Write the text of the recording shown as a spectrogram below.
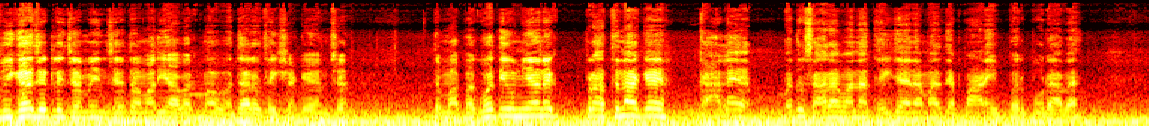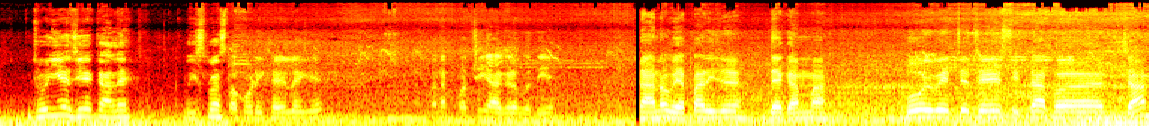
વીઘા જેટલી જમીન છે તો અમારી આવકમાં વધારો થઈ શકે એમ છે. તો માં ભગવતી ઉમિયાને પ્રાર્થના કે કાલે બધું સારા વાના થઈ જાય અને અમારે ત્યાં પાણી ભરપૂર આવે. જોઈએ છીએ કાલે વિશ્વાસ પકોડી ખાઈ લઈએ અને પછી આગળ વધીએ. નાનો વેપારી છે બે ગામમાં. બોર વેચે છે, સીતાફળ, જામ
